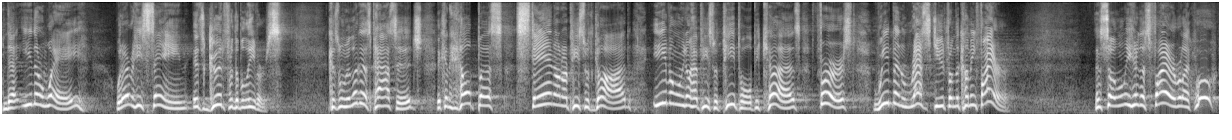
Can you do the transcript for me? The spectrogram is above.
that either way, whatever he's saying, it's good for the believers. Because when we look at this passage, it can help us stand on our peace with God, even when we don't have peace with people, because first, we've been rescued from the coming fire. And so when we hear this fire, we're like, whoo,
